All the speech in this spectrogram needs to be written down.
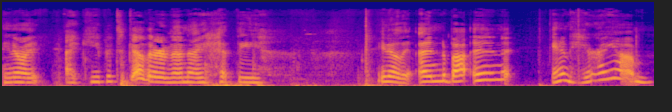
you know, I I keep it together, and then I hit the, you know, the end button, and here I am,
